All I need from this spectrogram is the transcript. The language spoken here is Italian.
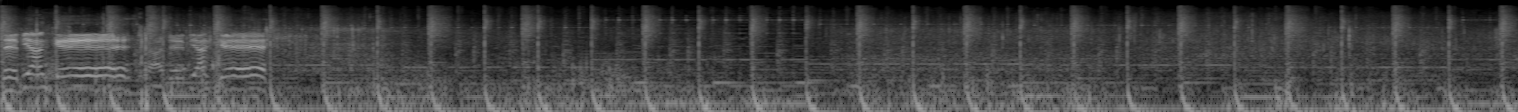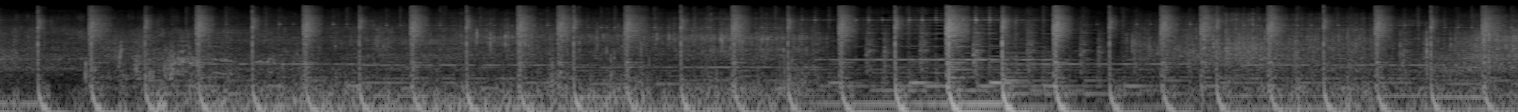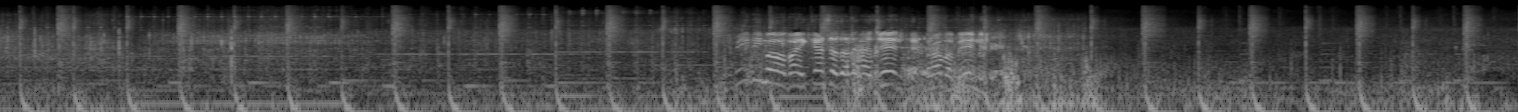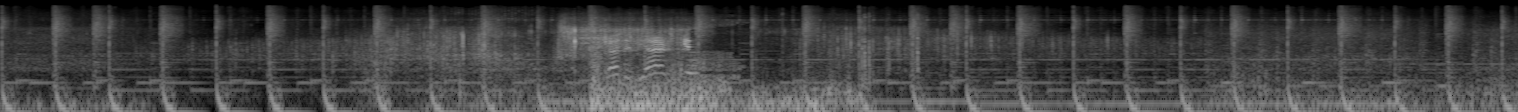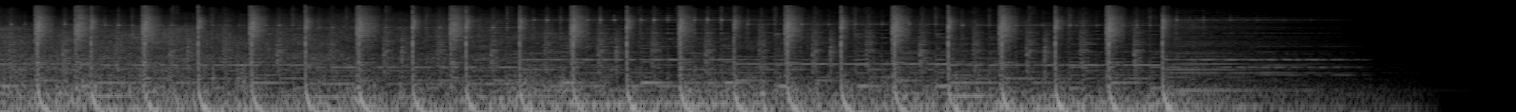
de Bianche, de Bianche. Minimo vai in casa da della gente, però va bene. Strade bianche.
